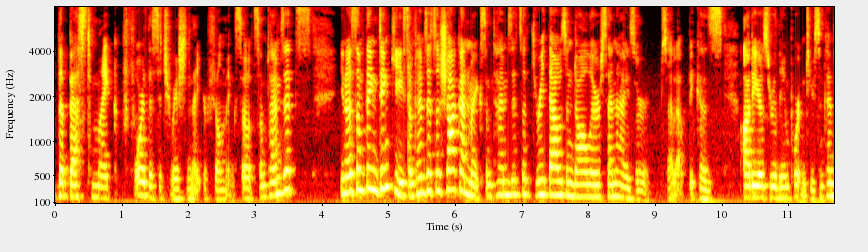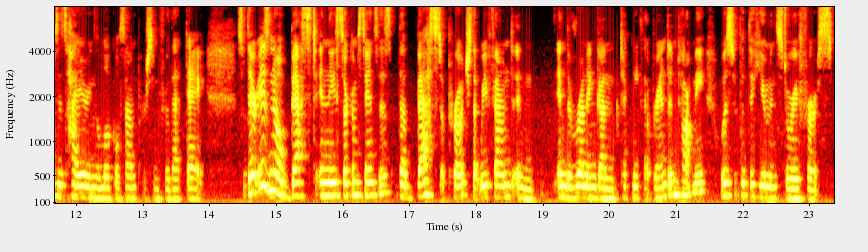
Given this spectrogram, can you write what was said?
the best mic for the situation that you're filming. So sometimes it's, you know, something dinky. Sometimes it's a shotgun mic. Sometimes it's a $3,000 Sennheiser setup because audio is really important to you. Sometimes it's hiring a local sound person for that day. So there is no best in these circumstances. The best approach that we found in in the run and gun technique that Brandon taught me was to put the human story first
